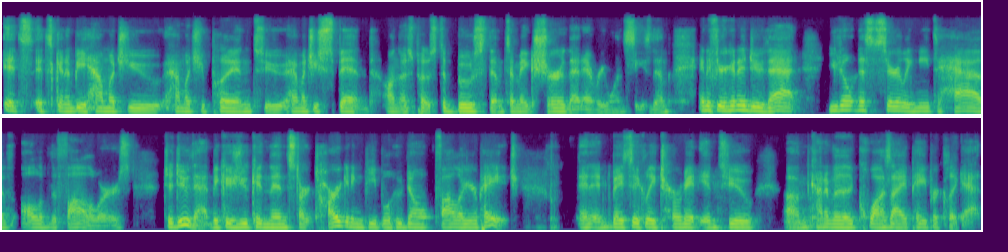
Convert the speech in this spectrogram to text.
it's it's going to be how much you how much you put into how much you spend on those posts to boost them to make sure that everyone sees them. And if you're going to do that you don't necessarily need to have all of the followers to do that because you can then start targeting people who don't follow your page and, and basically turn it into um, kind of a quasi pay per click ad.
